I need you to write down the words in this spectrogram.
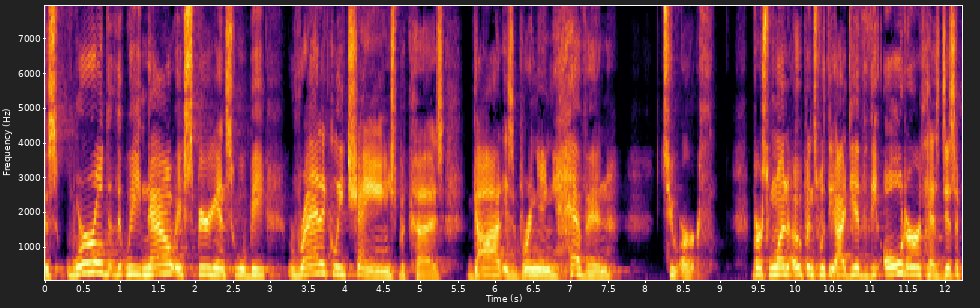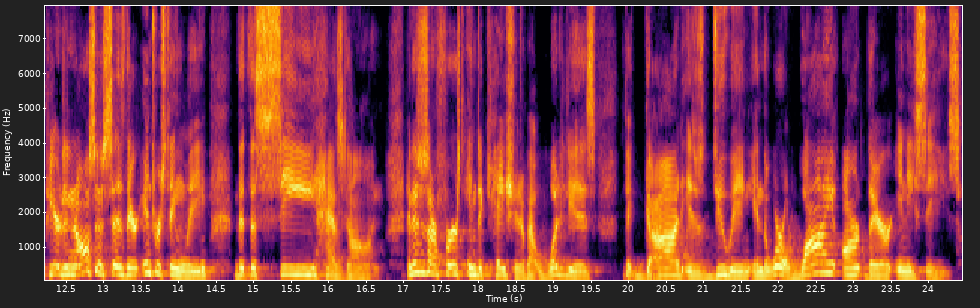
this world that we now experience will be radically changed because God is bringing heaven to earth. Verse one opens with the idea that the old earth has disappeared. And it also says there, interestingly, that the sea has gone. And this is our first indication about what it is that God is doing in the world. Why aren't there any seas?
